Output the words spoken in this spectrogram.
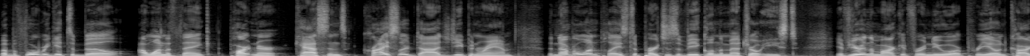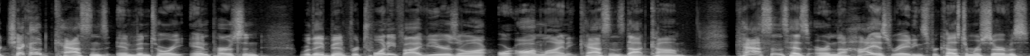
But before we get to Bill, I want to thank partner Cassens' Chrysler, Dodge, Jeep, and Ram, the number one place to purchase a vehicle in the Metro East. If you're in the market for a new or pre owned car, check out Cassens' inventory in person, where they've been for 25 years, or, or online at cassens.com. Cassens has earned the highest ratings for customer service.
